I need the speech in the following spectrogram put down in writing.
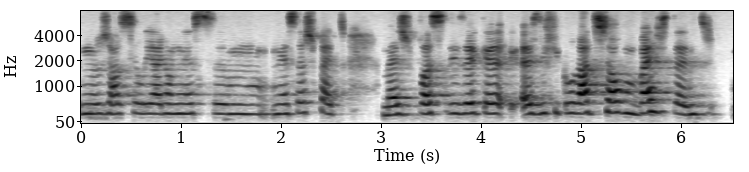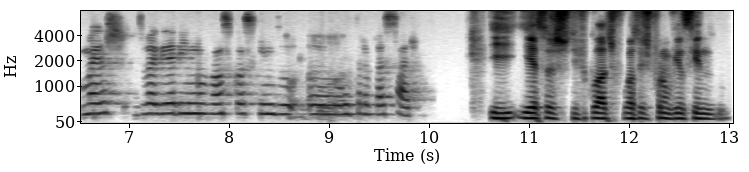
que nos auxiliaram nesse, nesse aspecto. Mas posso dizer que as dificuldades são bastantes, mas devagarinho vão-se conseguindo uh, ultrapassar. E, e, essas dificuldades vocês foram vencendo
